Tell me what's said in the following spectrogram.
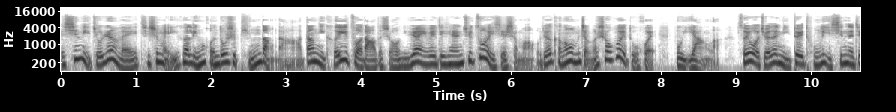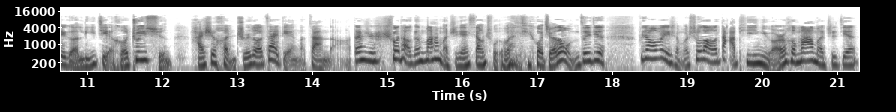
心里就认为，其实每一颗灵魂都是平等的哈，当你可以做到的时候，你愿意为这些人去做一些什么？我觉得可能我们整个社会都会不一样了。所以我觉得你对同理心的这个理解和追寻还是很值得再点个赞的啊。但是说到跟妈妈之间相处的问题，我觉得我们最近不知道为什么说到了大批女儿和妈妈之间。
